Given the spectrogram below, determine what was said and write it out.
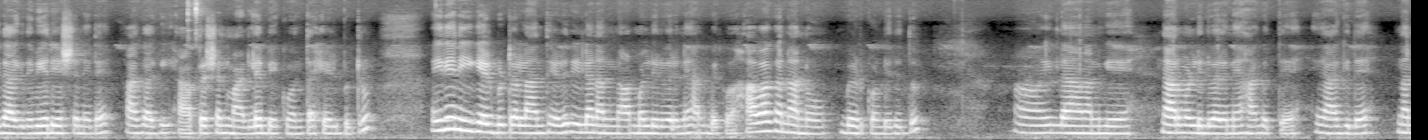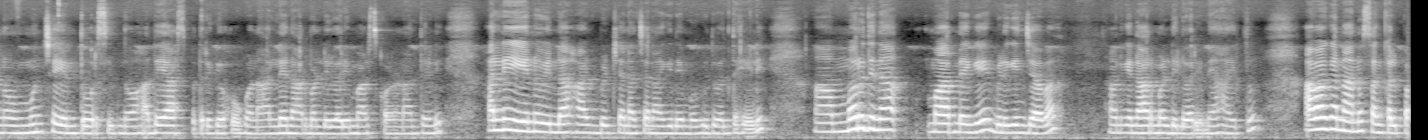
ಇದಾಗಿದೆ ವೇರಿಯೇಷನ್ ಇದೆ. ಹಾಗಾಗಿ ಆಪ್ರೇಷನ್ ಮಾಡಲೇಬೇಕು ಅಂತ ಹೇಳಿಬಿಟ್ರು. ಇದೇನು ಈಗ ಹೇಳ್ಬಿಟ್ರಲ್ಲ ಅಂತ ಹೇಳಿದ್ರೆ ಇಲ್ಲ ನಾನು ನಾರ್ಮಲ್ ಡೆಲಿವರಿನೇ ಆಗಬೇಕು. ಆವಾಗ ನಾನು ಬೇಡ್ಕೊಂಡಿದ್ದು ಇಲ್ಲ ನನಗೆ ನಾರ್ಮಲ್ ಡೆಲಿವರಿನೇ ಆಗುತ್ತೆ ಆಗಿದೆ. ನಾನು ಮುಂಚೆ ಎಲ್ಲಿ ತೋರಿಸಿದ್ನೋ ಅದೇ ಆಸ್ಪತ್ರೆಗೆ ಹೋಗೋಣ, ಅಲ್ಲೇ ನಾರ್ಮಲ್ ಡೆಲಿವರಿ ಮಾಡಿಸ್ಕೊಳ್ಳೋಣ ಅಂತೇಳಿ ಅಲ್ಲಿ ಏನೂ ಇಲ್ಲ ಹಾರ್ಟ್ ಬೀಟ್ ಚೆನ್ನಾಗಿ ಚೆನ್ನಾಗಿದೆ, ಮಗುದು ಅಂತ ಹೇಳಿ ಮರುದಿನ ಮಾರನೆಗೆ ಬೆಳಗಿನ ಜಾವ ಅವನಿಗೆ ನಾರ್ಮಲ್ ಡೆಲಿವರಿನೇ ಆಯಿತು. ಆವಾಗ ನಾನು ಸಂಕಲ್ಪ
